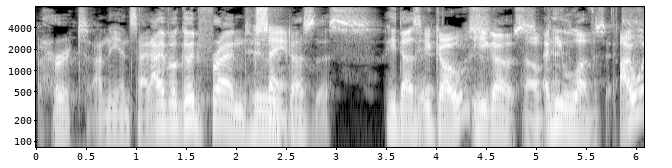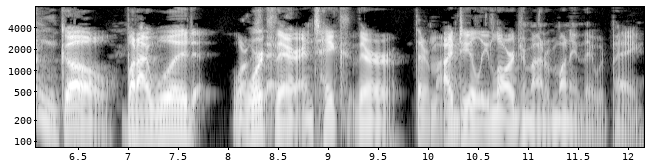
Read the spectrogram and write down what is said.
hurt on the inside. I have a good friend who Same. does this. He does He it. goes? He goes, Oh, okay. and he loves it. I wouldn't go, but I would Work work, there. there. and take their Their money. ideally large amount of money they would pay.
